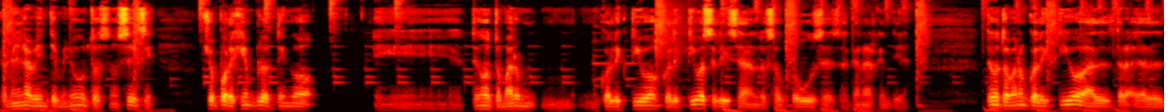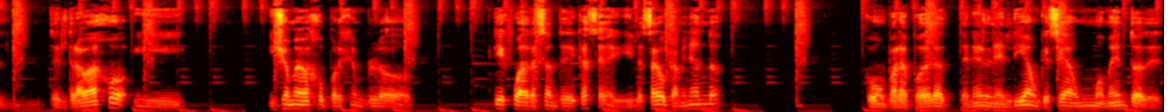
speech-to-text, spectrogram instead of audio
Caminar 20 minutos, no sé si yo, por ejemplo, tengo, eh, tengo que tomar un, colectivo. Colectivo se le dice a los autobuses acá en Argentina. Tengo que tomar un colectivo al, del trabajo y, y yo me bajo, por ejemplo, 10 cuadras antes de casa y las hago caminando como para poder tener en el día, aunque sea un momento de,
